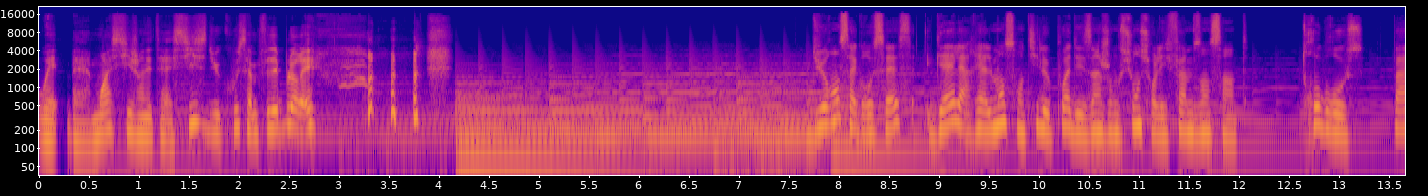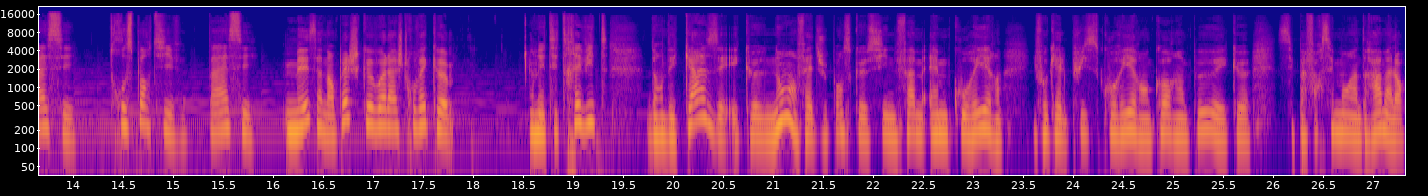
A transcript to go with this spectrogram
Ouais, ben moi si j'en étais à 6, du coup ça me faisait pleurer. Durant sa grossesse, Gaëlle a réellement senti le poids des injonctions sur les femmes enceintes. Trop grosse, pas assez. Trop sportive, pas assez. Mais ça n'empêche que voilà, je trouvais que on était très vite dans des cases et que non, en fait, je pense que si une femme aime courir, il faut qu'elle puisse courir encore un peu et que c'est pas forcément un drame. Alors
